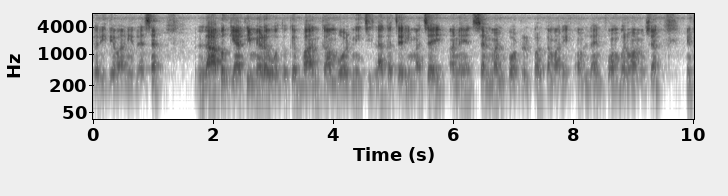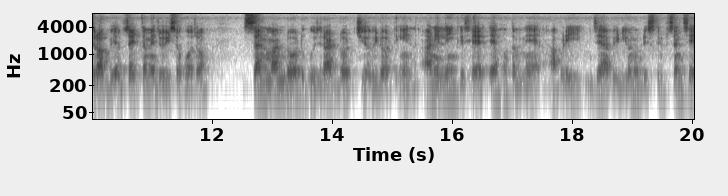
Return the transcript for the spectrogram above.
કરી દેવાની રહેશે. લાભ ક્યાંથી મેળવવો? તો કે બાંધકામ બોર્ડની જિલ્લા કચેરીમાં જઈ અને સન્માન પોર્ટલ પર તમારે ઓનલાઈન ફોર્મ ભરવાનું છે. મિત્રો, આ વેબસાઇટ તમે જોઈ શકો છો. Sanman dot Gujarat dot GOV dot in આની લિંક છે એ હું તમને આપણી જે આ વિડીયોનું ડિસ્ક્રિપ્શન છે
